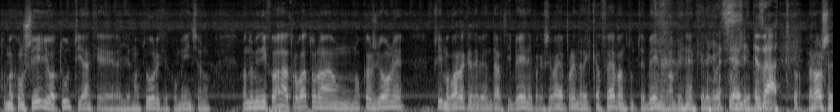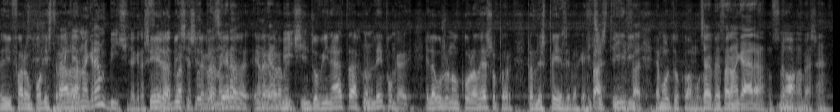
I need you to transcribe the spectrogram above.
come consiglio a tutti, anche agli amatori che cominciano, quando mi dicono ah ho trovato una, un'occasione, sì ma guarda che deve andarti bene perché se vai a prendere il caffè vanno tutte bene, vanno bene anche le grazielle. sì, esatto. Però se devi fare un po' di strada... Perché è una gran bici la graziella. Sì, la bici, sì, la graziella gran, era veramente bici. indovinata a quell'epoca mm. e la usano ancora adesso per, per le spese perché infatti, i cestini infatti. è molto comodo. Cioè per fare una gara, insomma, no, vabbè. Eh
